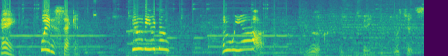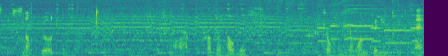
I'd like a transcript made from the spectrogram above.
Hey, wait a second! You don't even know who we are! Ugh, I'm getting glitches, which is not good. Probably hold this recording for one video due to that.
